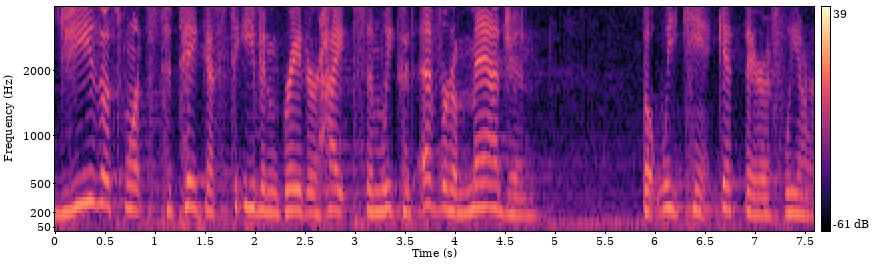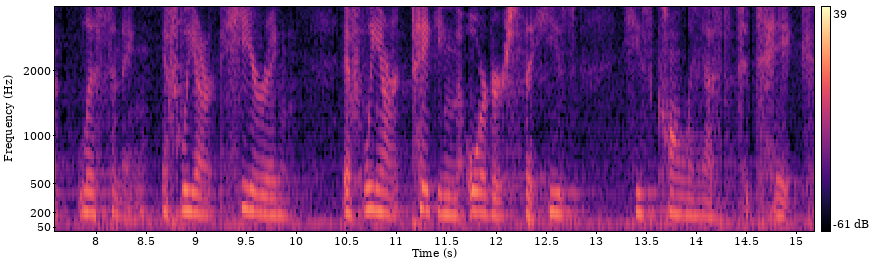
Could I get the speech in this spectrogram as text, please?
Jesus wants to take us to even greater heights than we could ever imagine. But we can't get there if we aren't listening, if we aren't hearing, if we aren't taking the orders that He's, he's calling us to take.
